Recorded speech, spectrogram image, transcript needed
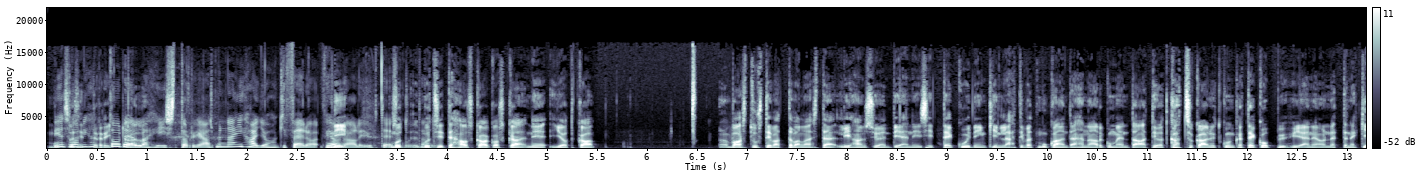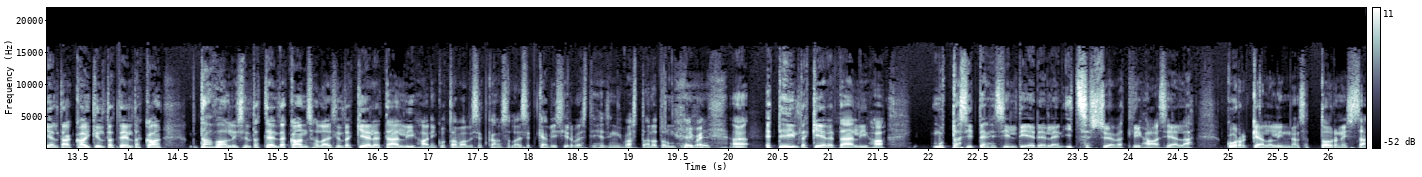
mutta ja se on sitten ihan rikkaalle. todella historiaa. Jos mennään ihan johonkin feodaaliyhteiskuntaan. Mutta mut sitten hauskaa, koska ne, jotka vastustivat tavallaan sitä lihansyöntiä, niin sitten kuitenkin lähtivät mukaan tähän argumentaatioon, että katsokaa nyt kuinka tekopyhiä ne on, että ne kieltää kaikilta teiltä, kan- tavallisilta teiltä kansalaisilta kielletään liha, niin kuin tavalliset kansalaiset kävi hirveästi Helsingin vastaanotolla, mutta anyway, ää, että teiltä kielletään liha, mutta sitten he silti edelleen itse syövät lihaa siellä korkealla linnansa tornissa.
